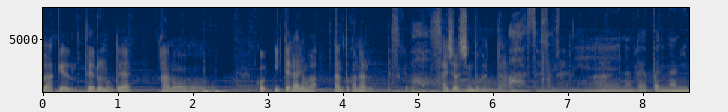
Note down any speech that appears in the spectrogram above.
だけてるのであのこう一定ラインはなんとかなるんですけど最初はしんどかったですね。なんかやっぱり何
